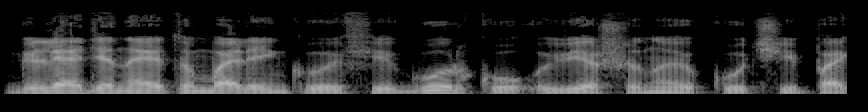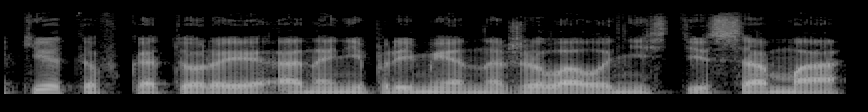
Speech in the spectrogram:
Глядя на эту маленькую фигурку, увешанную кучей пакетов, которые она непременно желала нести сама,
